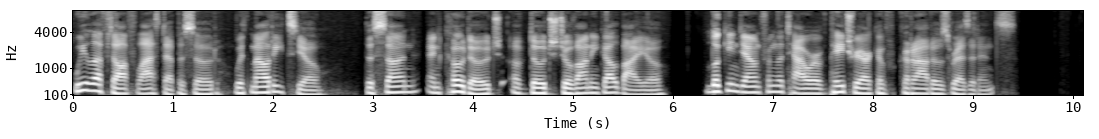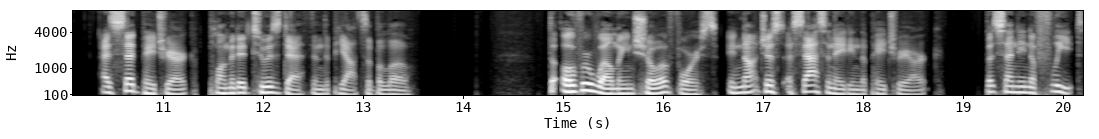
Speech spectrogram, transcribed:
We left off last episode with Maurizio, the son and co doge of Doge Giovanni Galbaio, looking down from the tower of Patriarch of Grado's residence, as said patriarch plummeted to his death in the piazza below. The overwhelming show of force in not just assassinating the patriarch, but sending a fleet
